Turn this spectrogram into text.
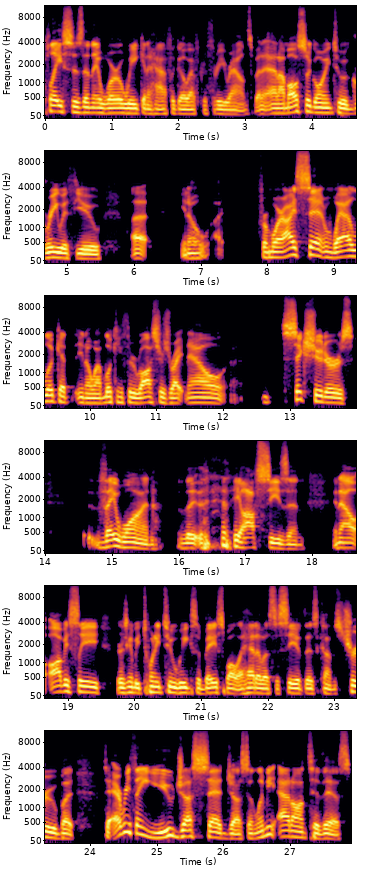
places than they were a week and a half ago after three rounds. But and I'm also going to agree with you. Uh, you know, from where I sit and the way I look at, you know, I'm looking through rosters right now, six shooters, they won the the off season. And now obviously there's going to be 22 weeks of baseball ahead of us to see if this comes true, but to everything you just said, Justin, let me add on to this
